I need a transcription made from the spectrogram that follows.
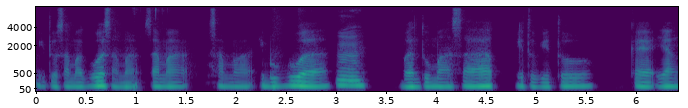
gitu sama gue sama sama sama ibu gue bantu masak gitu-gitu. Kayak yang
